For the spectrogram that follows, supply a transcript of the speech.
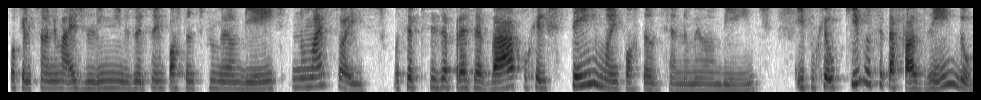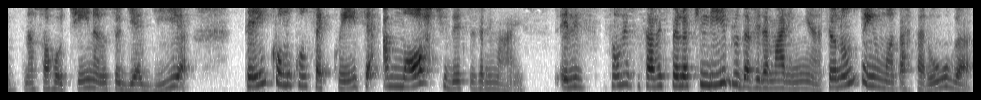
porque eles são animais lindos, eles são importantes para o meio ambiente. Não é só isso. Você precisa preservar porque eles têm uma importância no meio ambiente e porque o que você está fazendo na sua rotina, no seu dia a dia, tem como consequência a morte desses animais. Eles são responsáveis pelo equilíbrio da vida marinha. Se eu não tenho uma tartaruga,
